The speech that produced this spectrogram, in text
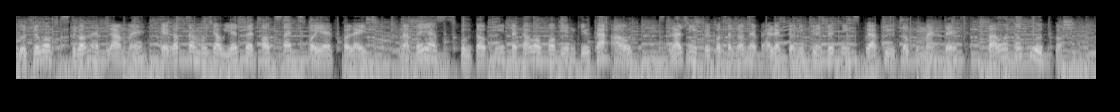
ruszyło w stronę bramy, kierowca musiał jeszcze odstać swoje w kolejce. Na wyjazd z hurtowni czekało bowiem kilka aut, strażnik wyposażony w elektroniczny czytnik sprawdził dokumenty, trwało to krótko.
